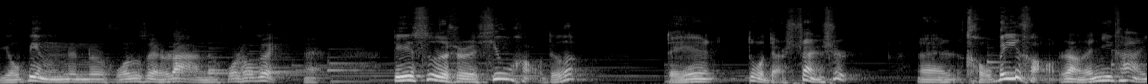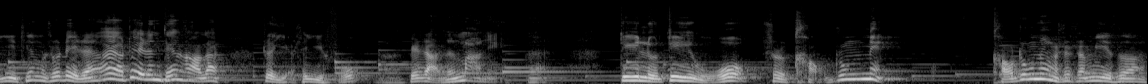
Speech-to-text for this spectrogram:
有病那那活的岁数大，那活受罪，哎。第四是修好德，得做点善事，呃，口碑好，让人一看一听说这人，哎呀，这人挺好的，这也是一福啊，别让人骂你，哎。第六、第五是考中命，考中命是什么意思啊？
